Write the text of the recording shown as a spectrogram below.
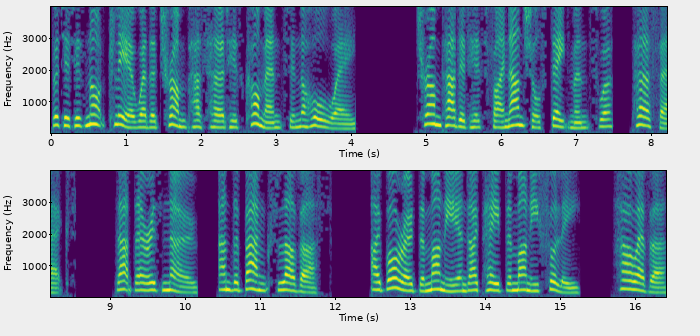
But it is not clear whether Trump has heard his comments in the hallway. Trump added his financial statements were perfect. That there is no. And the banks love us. I borrowed the money and I paid the money fully. However,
